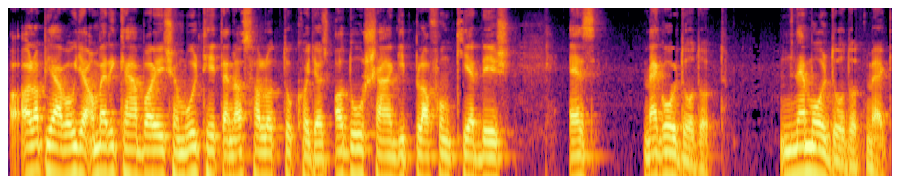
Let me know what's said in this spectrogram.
alapjában ugye Amerikában és a múlt héten azt hallottuk, hogy az adósági plafon kérdés, ez megoldódott. Nem oldódott meg.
